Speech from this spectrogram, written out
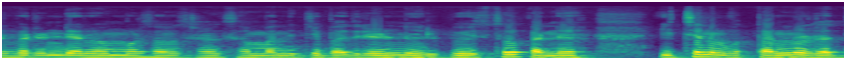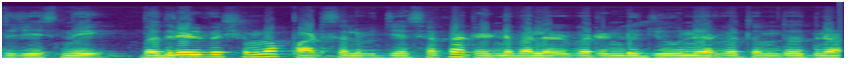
ఇరవై రెండు ఇరవై మూడు సంవత్సరానికి సంబంధించి బదిలీలను నిలిపివేస్తూ కనీ ఇచ్చిన ఉత్తర్వును రద్దు చేసింది. బదిలీల విషయంలో పాఠశాల విద్యాశాఖ రెండు వేల ఇరవై రెండు జూన్ ఇరవై తొమ్మిదిన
